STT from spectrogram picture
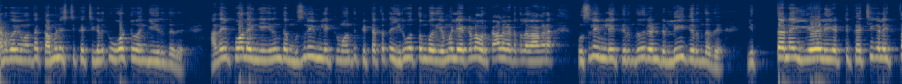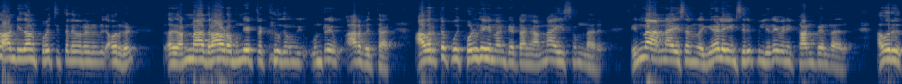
அனுபவம் வந்த கம்யூனிஸ்ட் கட்சிகளுக்கு ஓட்டு வங்கி இருந்தது. அதே போல் இங்கே இருந்த முஸ்லீம் லீக்கும் வந்து கிட்டத்தட்ட இருபத்தொம்பது எம்எல்ஏக்கெல்லாம் ஒரு காலகட்டத்தில் வாங்கின முஸ்லீம் லீக் இருந்தது ரெண்டு லீக் இருந்தது. இத்தனை ஏழு எட்டு கட்சிகளை தாண்டி தான் புரட்சித் தலைவர்கள் அவர்கள் அண்ணா திராவிட முன்னேற்ற கழகம் ஒன்றை ஆரம்பித்தார். அவர்கிட்ட போய் கொள்கை என்னன்னு கேட்டாங்க. அண்ணா ஈசம்னாரு. என்ன அண்ணா ஈசன் ஏழையின் சிரிப்பில் இறைவனை காண்பேன்றாரு. அவர்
